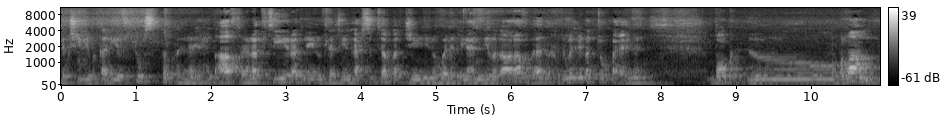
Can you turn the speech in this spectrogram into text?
داكشي اللي بقى ليا في الثوب سطرته هنايا. حيت عارف هنا كثيرة 32 لا حسبتها بغات تجيني هنا. ولكن عندي الغرض بهذه الخدمة اللي غتوقع هنا. donc ال plan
